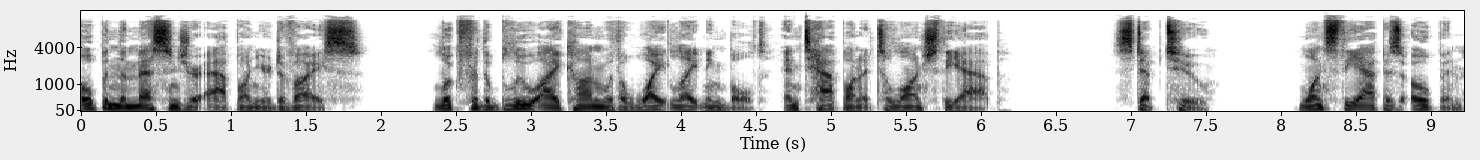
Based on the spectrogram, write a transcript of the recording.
Open the Messenger app on your device. Look for the blue icon with a white lightning bolt and tap on it to launch the app. Step 2. Once the app is open,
